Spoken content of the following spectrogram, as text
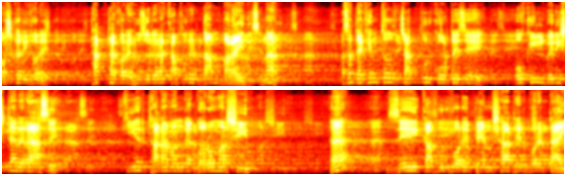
মস্কারি করে, ঠাট্টা করে, হুজুরেরা কাপড়ের দাম বাড়াই দিছে, না? আচ্ছা দেখেন তো চাঁদপুর কোর্টে যে উকিল ব্যারিস্টারেরা আছে, কি এর ঠাডা মাঙ্গা, গরম আর শীত? হ্যাঁ? যেই কাপড় পরে প্যান্ট, শার্ট এরপরে টাই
